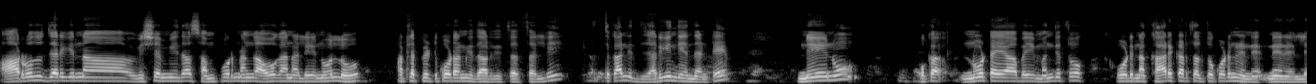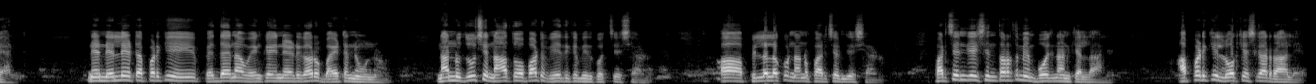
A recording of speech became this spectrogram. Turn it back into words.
ఆ, రోజు జరిగిన విషయం మీద సంపూర్ణంగా అవగాహన లేని వాళ్ళు అట్లా పెట్టుకోవడానికి దారితీస్తుంది తల్లి. కానీ జరిగింది ఏంటంటే నేను ఒక నూట యాభై మందితో కూడిన కార్యకర్తలతో కూడా నేను నేను వెళ్ళాను. నేను వెళ్ళేటప్పటికి పెద్దయిన వెంకయ్య నాయుడు గారు బయటనే ఉన్నాడు. నన్ను చూసి నాతో పాటు వేదిక మీదకి వచ్చేసాడు ఆ పిల్లలకు నన్ను పరిచయం చేశాడు. పరిచయం చేసిన తర్వాత మేము భోజనానికి వెళ్ళాలి. అప్పటికి లోకేష్ గారు రాలే.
